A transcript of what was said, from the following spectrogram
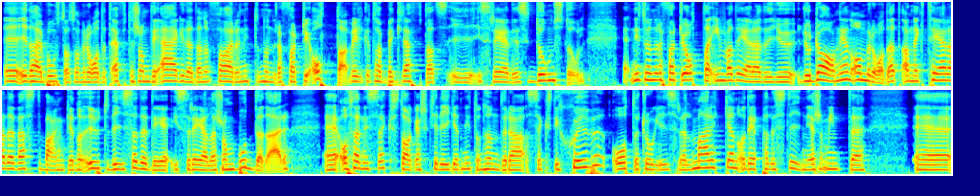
eh, i det här bostadsområdet eftersom de ägde den före 1948, vilket har bekräftats i israelisk domstol. Eh, 1948 invaderade ju Jordanien området, annekterade Västbanken och utvisade de israeler som bodde där. Eh, och sen i sexdagarskriget 1967 återtog Israel marken och det är palestinier som inte Eh,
